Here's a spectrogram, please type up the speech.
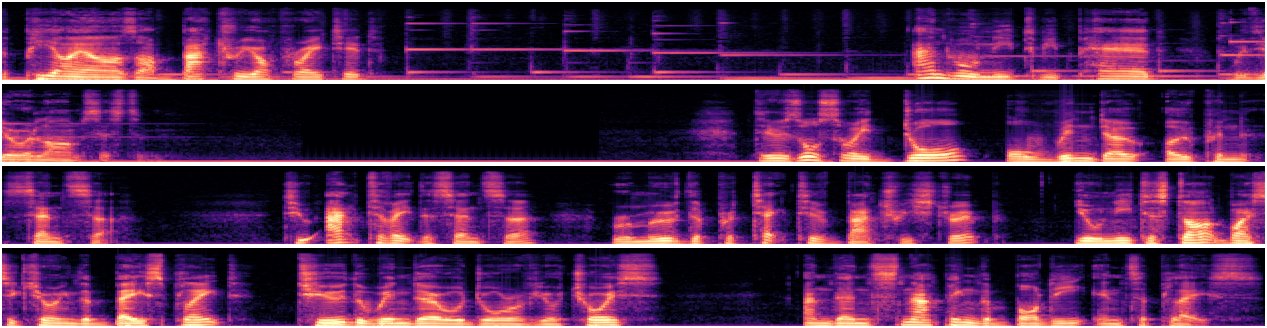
The PIRs are battery operated and will need to be paired with your alarm system. There is also a door or window open sensor. To activate the sensor, remove the protective battery strip. You'll need to start by securing the base plate to the window or door of your choice and then snapping the body into place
